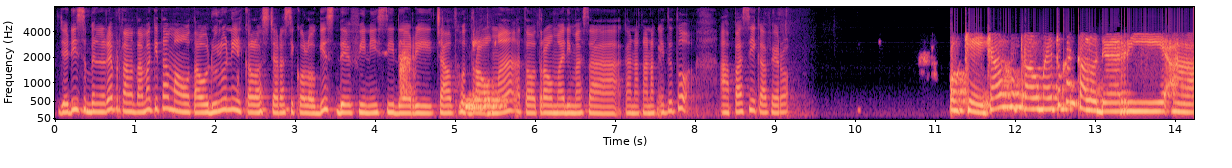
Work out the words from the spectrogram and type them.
Jadi sebenarnya pertama-tama kita mau tahu dulu nih kalau secara psikologis definisi dari childhood trauma atau trauma di masa kanak-kanak itu tuh apa sih Kak Vero? Oke, childhood trauma itu kan kalau dari uh,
